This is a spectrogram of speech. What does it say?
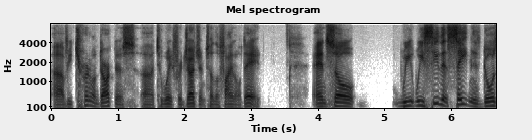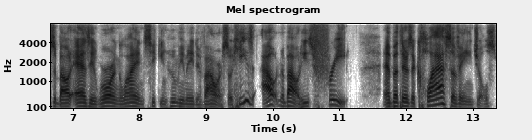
of eternal darkness uh, to wait for judgment until the final day. And so we we see that Satan goes about as a roaring lion seeking whom he may devour. So he's out and about, he's free. And but there's a class of angels,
